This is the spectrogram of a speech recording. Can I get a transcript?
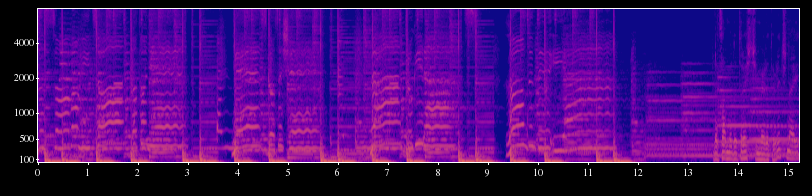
ze się na drugi raz. Londyn, ty i ja. Wracamy do treści merytorycznej.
